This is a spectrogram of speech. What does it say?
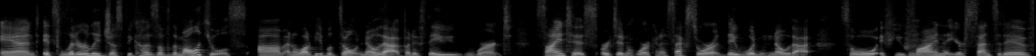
And it's literally just because of the molecules. Um, and a lot of people don't know that. But if they weren't scientists or didn't work in a sex store, they wouldn't know that. So if you Hmm. find that you're sensitive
